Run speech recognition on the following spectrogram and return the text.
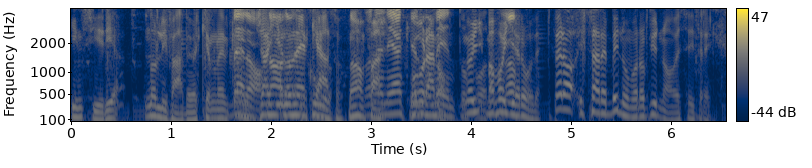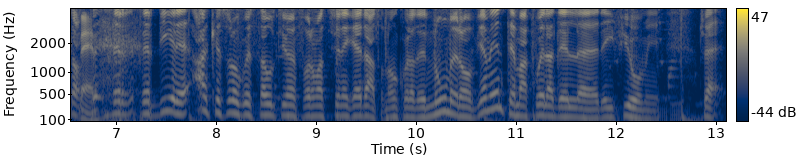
in Siria non li fate perché non è il Beh, caso. no, Già no, gli non rode è il caso. No, non è infatti. neanche il Ora no. momento. Noi- forse, ma poi no? gli erode. Però il sarebbe il numero più 963. Insomma, Bene. Per, per- per dire anche solo questa ultima informazione che hai dato, non quella del numero ovviamente, ma quella del- dei fiumi. Cioè,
